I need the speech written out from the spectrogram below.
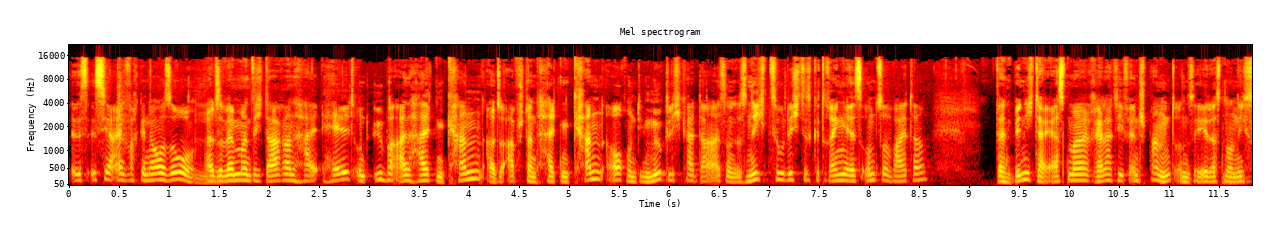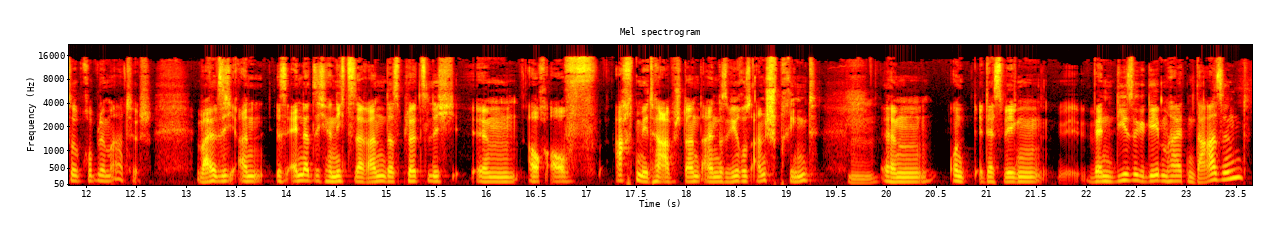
es ist ja einfach genau so. Also wenn man sich daran hält und überall halten kann, also Abstand halten kann auch und die Möglichkeit da ist und es nicht zu dichtes Gedränge ist und so weiter, dann bin ich da erstmal relativ entspannt und sehe das noch nicht so problematisch. Weil sich an, es ändert sich ja nichts daran, dass plötzlich ähm, auch auf acht Meter Abstand ein das Virus anspringt. Ähm, und deswegen, wenn diese Gegebenheiten da sind,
